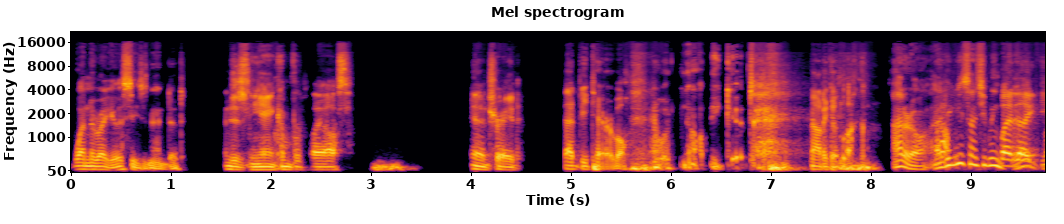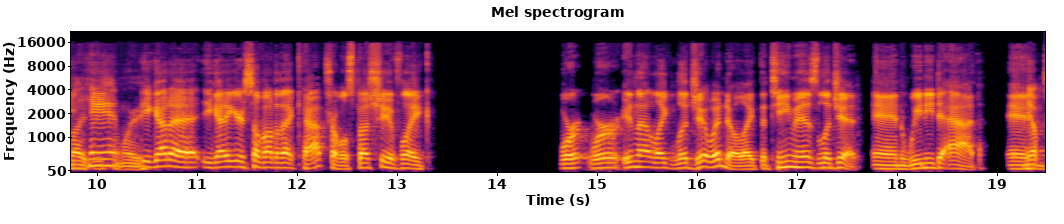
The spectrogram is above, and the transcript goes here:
when the regular season ended. and just yank him for playoffs in a trade. That'd be terrible. That would not be good. Not a good look. I don't know. I think he's actually been But good, like you can't recently. you gotta you gotta get yourself out of that cap trouble, especially if like we're we're in that like legit window. Like the team is legit and we need to add. And Yep.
